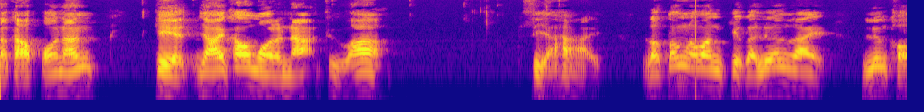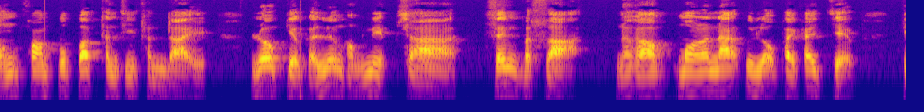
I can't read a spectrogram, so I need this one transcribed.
นะครับ เพราะฉะนั้นเกตย้ายเข้ามรณะถือว่า เสียหาย เราต้องระวังเกี่ยวกับเรื่องอะไร เรื่องของความปุ๊บปั๊บทันทีทันใด โรคเกี่ยวกับเรื่องของเน็บชา เส้นประสาทนะครับ มรณะคือโรคภัยไข้เจ็บ เก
